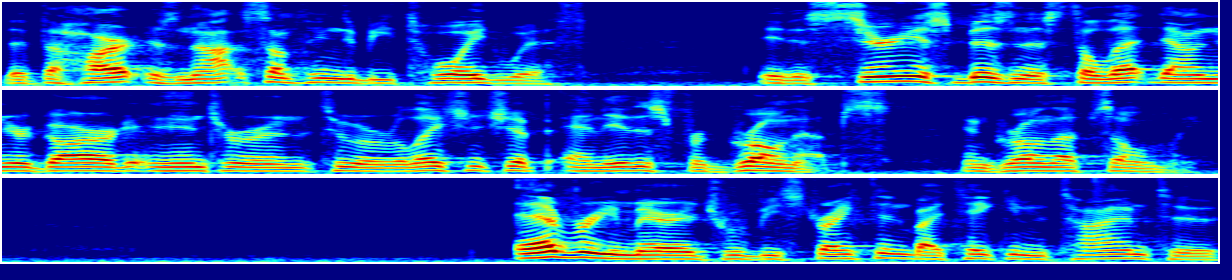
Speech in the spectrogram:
That the heart is not something to be toyed with. It is serious business to let down your guard and enter into a relationship, and it is for grown ups and grown ups only. Every marriage would be strengthened by taking the time to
